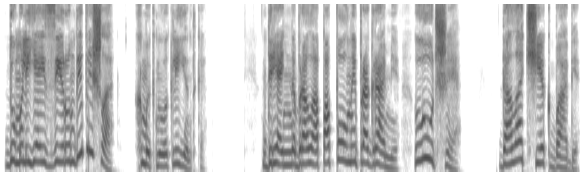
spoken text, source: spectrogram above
«Думали, я из-за ерунды пришла?» — хмыкнула клиентка. «Дрянь набрала по полной программе. Лучшее. Дала чек бабе,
